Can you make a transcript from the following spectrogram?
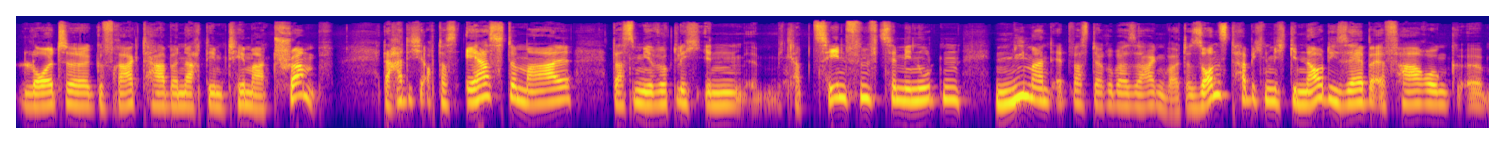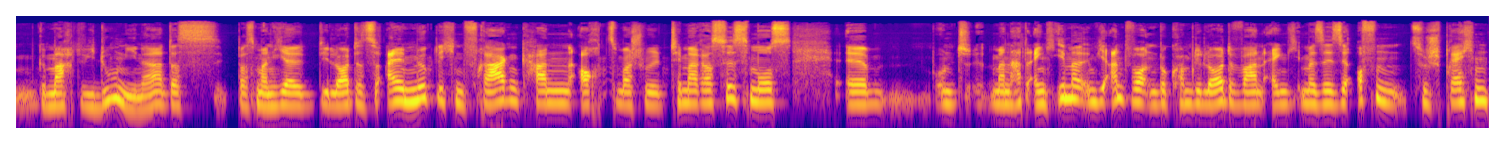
Leute gefragt habe nach dem Thema Trump, da hatte ich auch das erste Mal, dass mir wirklich in, ich glaube, 10, 15 Minuten niemand etwas darüber sagen wollte. Sonst habe ich nämlich genau dieselbe Erfahrung äh, gemacht wie du, Nina, dass, dass man hier die Leute zu allen möglichen fragen kann, auch zum Beispiel Thema Rassismus. Äh, und man hat eigentlich immer irgendwie Antworten bekommen. Die Leute waren eigentlich immer sehr, sehr offen zu sprechen.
